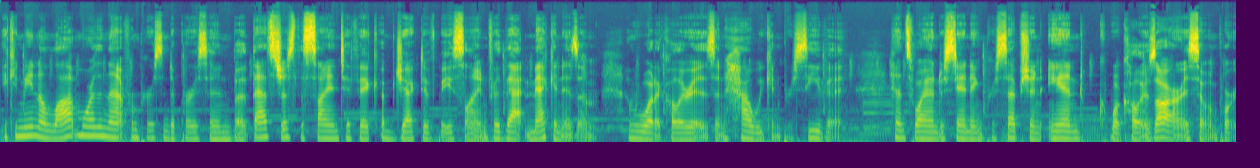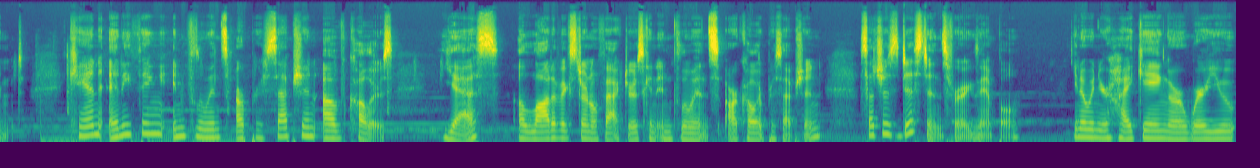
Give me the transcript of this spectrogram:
It can mean a lot more than that from person to person, but that's just the scientific objective baseline for that mechanism of what a color is and how we can perceive it. Hence, why understanding perception and what colors are is so important. Can anything influence our perception of colors? Yes, a lot of external factors can influence our color perception, such as distance, for example. You know, when you're hiking or where you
